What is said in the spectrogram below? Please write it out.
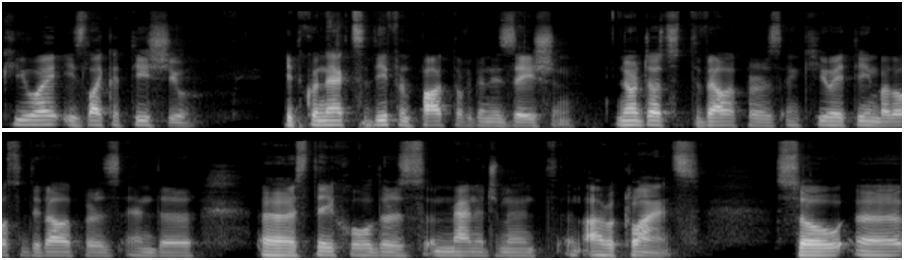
QA is like a tissue. It connects different parts of organization, not just developers and QA team, but also developers and the uh, stakeholders, management, and our clients. So uh,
